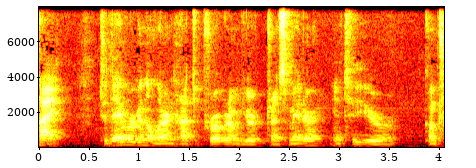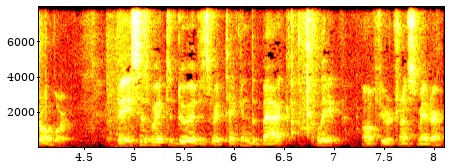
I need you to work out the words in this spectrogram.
Hi, today we're going to learn how to program your transmitter into your control board. The easiest way to do it is by taking the back clip of your transmitter,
